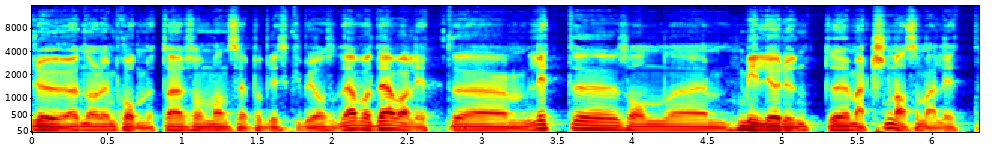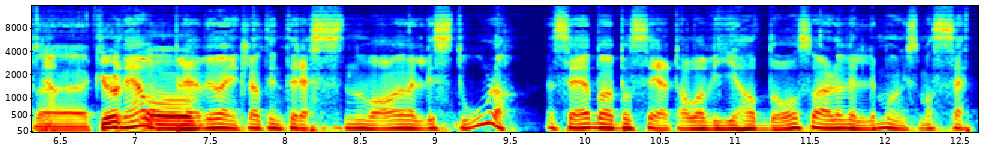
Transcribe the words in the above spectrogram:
røde når de kom ut der, som man ser på Briskeby også. Det var, det var litt, eh, litt eh, sånn uh, miljø rundt eh, matchen, da, som er litt eh, kult. Men jeg og- opplever jo egentlig at interessen var veldig stor. da. Jeg ser bare på seertallene vi hadde òg, så er det veldig mange som har sett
